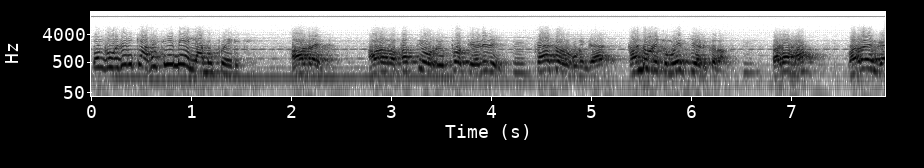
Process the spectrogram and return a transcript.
உங்க உதவிக்கு அவசியமே இல்லாம போயிடுச்சு. ஆல்ரைட். அவங்கள பத்தி ஒரு ரிப்போர்ட் எழுதி ஸ்டேஷன்ல கொடுங்க. கண்டுபிடிக்க முயற்சி எடுக்கிறோம் வரேம்மா வரேங்க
